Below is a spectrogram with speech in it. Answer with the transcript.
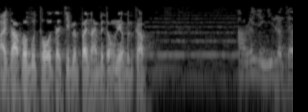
หายใจพระพุทโธแต่จิตมันไปไหนไม่ต้องเรียกมันกลับ เอาแล้วอย่างนี้เราจะ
